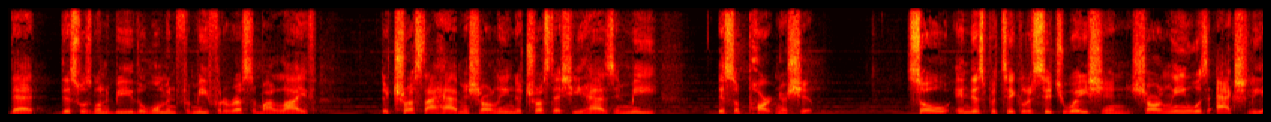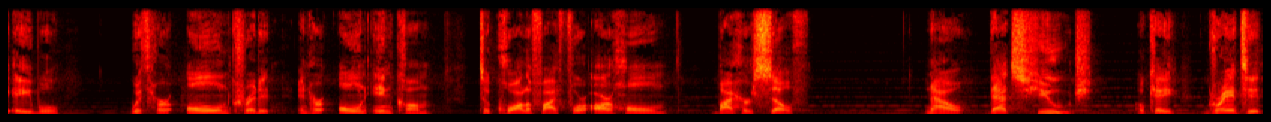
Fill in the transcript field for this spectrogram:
that this was going to be the woman for me for the rest of my life, the trust I have in Charlene, the trust that she has in me, it's a partnership. So, in this particular situation, Charlene was actually able, with her own credit and her own income, to qualify for our home by herself. Now, that's huge, okay? Granted,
